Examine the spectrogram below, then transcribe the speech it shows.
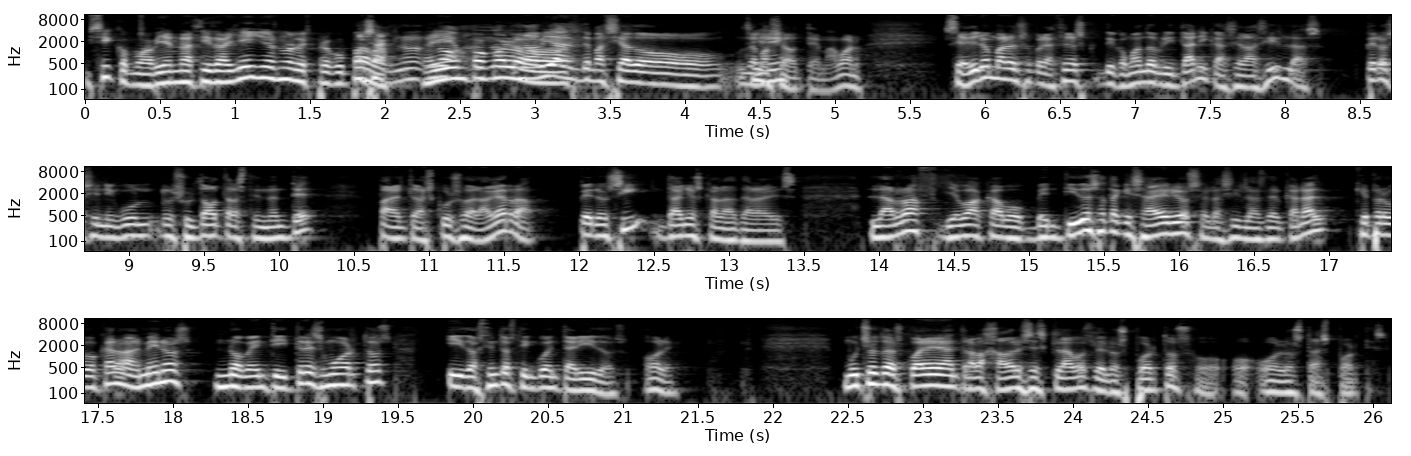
Sí, como habían nacido allí, ellos no les preocupaba. o sea, no, Ahí no- un poco no- había demasiado, demasiado sí. tema. Bueno, se dieron varias operaciones de comando británicas en las islas, pero sin ningún resultado trascendente para el transcurso de la guerra, pero sí daños colaterales. La RAF llevó a cabo 22 ataques aéreos en las islas del canal que provocaron al menos 93 muertos y 250 heridos. Ole. Muchos de los cuales eran trabajadores esclavos de los puertos o, o- o los transportes.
